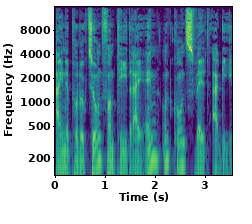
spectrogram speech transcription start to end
Eine Produktion von T3N und Kohns Welt AG.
